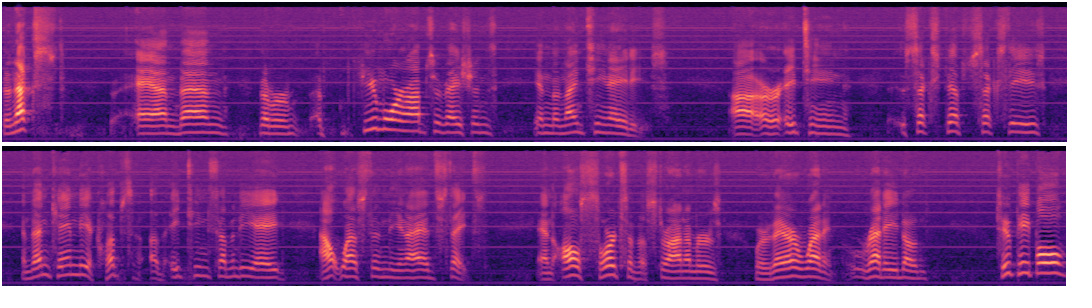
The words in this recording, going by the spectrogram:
The next, and then there were a few more observations in the 1980s uh, or 18 six, fifth, 60s, and then came the eclipse of 1878 out west in the United States. And all sorts of astronomers were there wedding, ready to. Two people,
